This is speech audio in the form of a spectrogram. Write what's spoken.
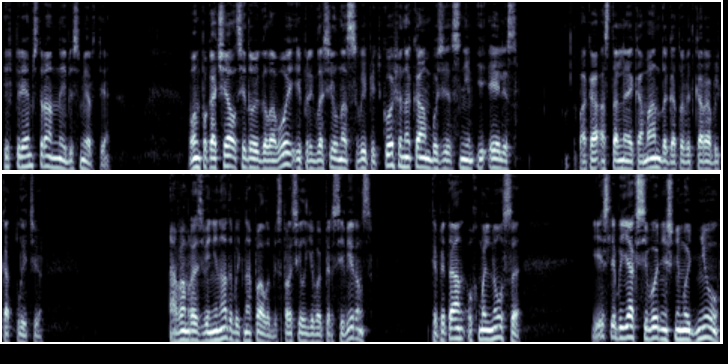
и впрямь странное бессмертие. Он покачал седой головой и пригласил нас выпить кофе на камбузе с ним и Элис, пока остальная команда готовит корабль к отплытию. «А вам разве не надо быть на палубе?» — спросил его Персеверанс. Капитан ухмыльнулся. «Если бы я к сегодняшнему дню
